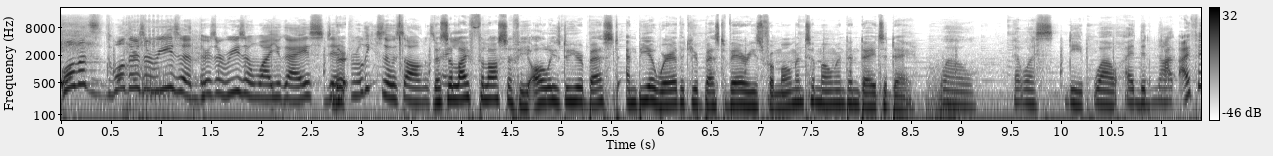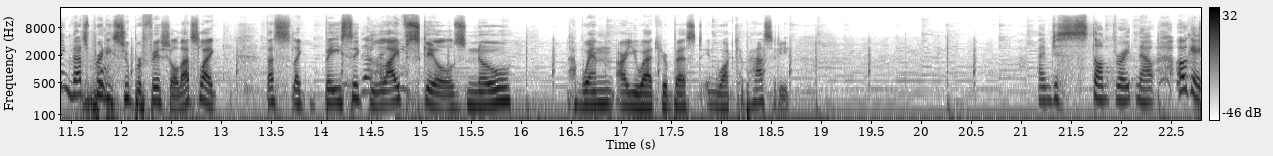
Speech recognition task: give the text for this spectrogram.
Well, that's well. There's a reason. There's a reason why you guys didn't There- release those songs. There's a life philosophy. Always do your best and be aware that your best varies from moment to moment and day to day. wow, that was deep. Wow, I did not. I think that's pretty superficial. That's like that's like basic The- life skills. Know when are you at your best in what capacity. I'm just stumped right now. Okay,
